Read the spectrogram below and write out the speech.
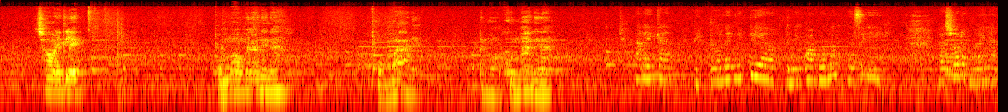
ๆ ช่อเล็กๆ ผมมองไปแล้วเนี่ยนะ ผมว่าเนี่ยเป็นเหมาะกับคุณมากเลยนะ อะไรกัน เด็กตัวเล็กนิดเดียว แต่มีความรู้มากกว่าซะอีก แล้วช่อดอกไม้นั้น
